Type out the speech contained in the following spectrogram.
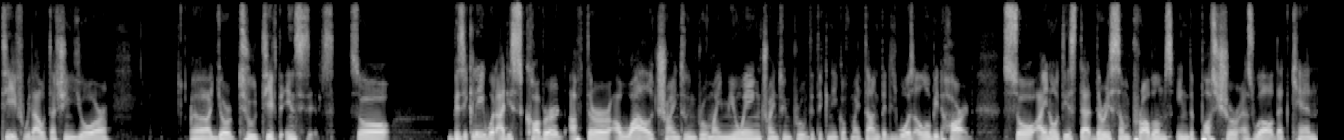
teeth, without touching your uh, your two teeth incisives. So basically what I discovered after a while trying to improve my mewing, trying to improve the technique of my tongue, that it was a little bit hard. So I noticed that there is some problems in the posture as well that can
